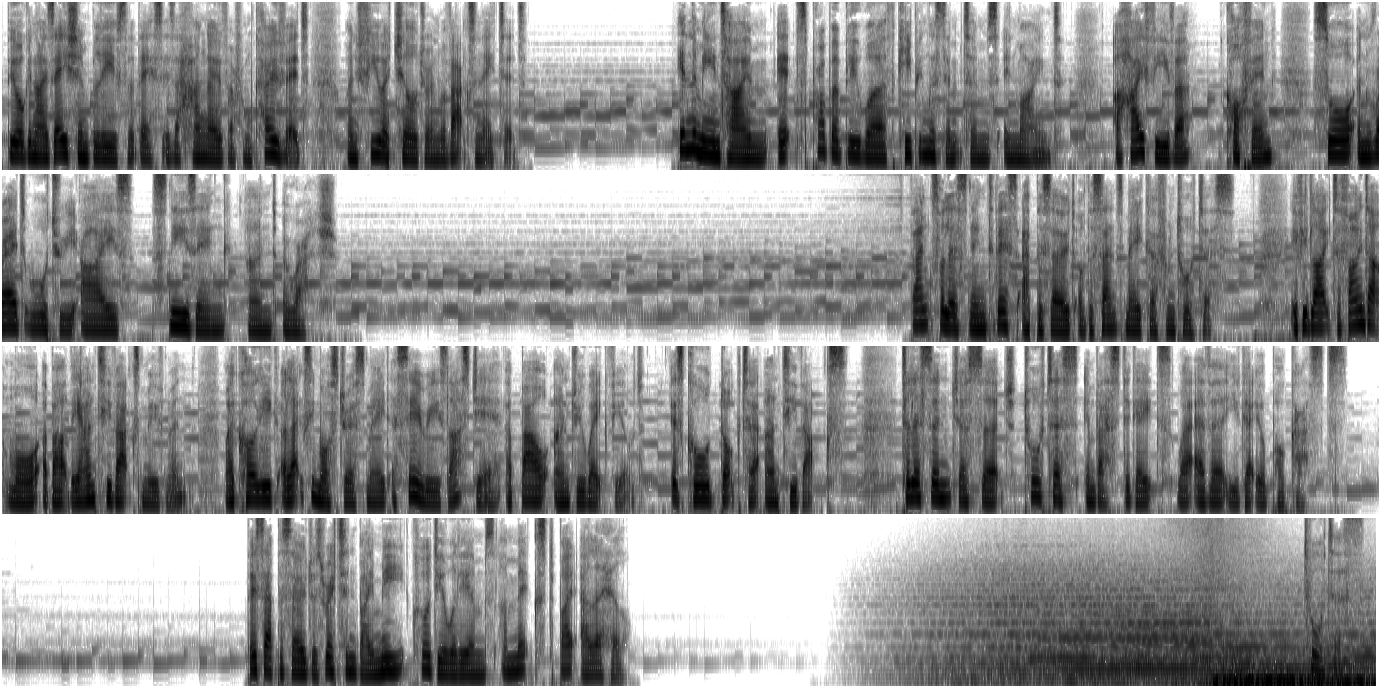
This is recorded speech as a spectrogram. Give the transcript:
The organisation believes that this is a hangover from COVID when fewer children were vaccinated. In the meantime, it's probably worth keeping the symptoms in mind a high fever, coughing, sore and red, watery eyes, sneezing, and a rash. Thanks for listening to this episode of The Sense Maker from Tortoise. If you'd like to find out more about the anti vax movement, my colleague Alexi Mostrous made a series last year about Andrew Wakefield. It's called Dr. Anti Vax. To listen, just search Tortoise Investigates wherever you get your podcasts. This episode was written by me, Claudia Williams, and mixed by Ella Hill. Tortoise.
